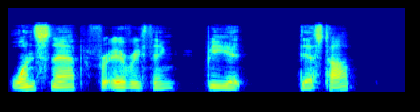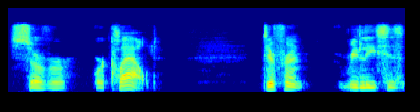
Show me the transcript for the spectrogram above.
One snap for everything, be it desktop, server, or cloud. Different releases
